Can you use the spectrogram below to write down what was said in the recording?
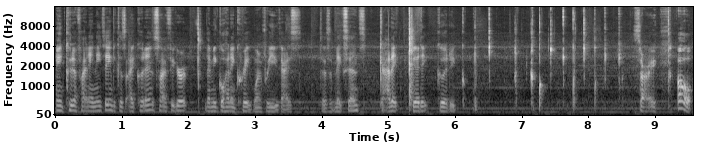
and couldn't find anything because I couldn't. So I figured let me go ahead and create one for you guys. Does it make sense? Got it, good it, good it. Sorry. Oh,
